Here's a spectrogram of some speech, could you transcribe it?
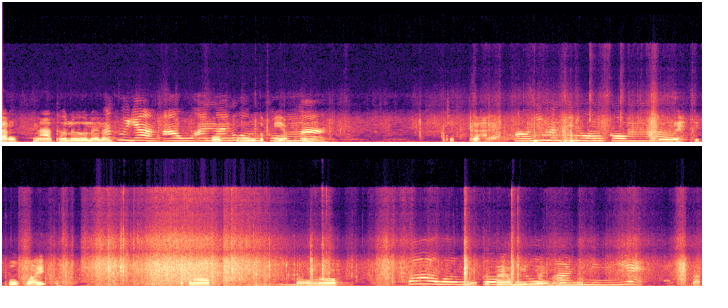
ตั้งหนาเธอเลอเลยล่ะตัวอย่างเอาอันโอ้นั้นถุงมือกับเปียกวงตัวมานี้จัดการอ๋อนี่มันเป็นวงกลมอะโอ้ยติดโป๊กไว้สักหนอสองหนอ ก็วงกลมจะให้เอามีดใหญ่มานั่อันนเนอะนี้ตัด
